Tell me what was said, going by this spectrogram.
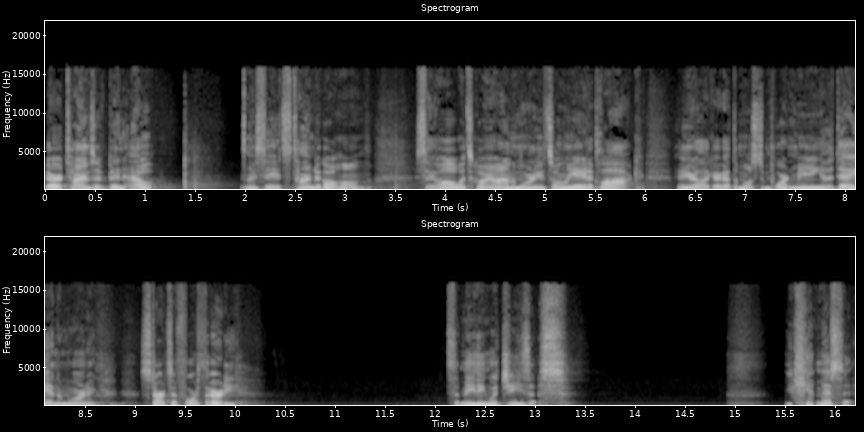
There are times I've been out and I say, It's time to go home. Say, Oh, what's going on in the morning? It's only 8 o'clock. And you're like, I got the most important meeting of the day in the morning. Starts at 4:30. It's a meeting with Jesus. You can't miss it.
